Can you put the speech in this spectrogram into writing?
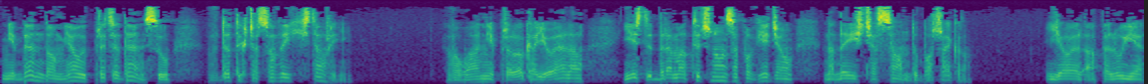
nie będą miały precedensu w dotychczasowej historii. Wołanie proroka Joela jest dramatyczną zapowiedzią nadejścia sądu Bożego. Joel apeluje,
